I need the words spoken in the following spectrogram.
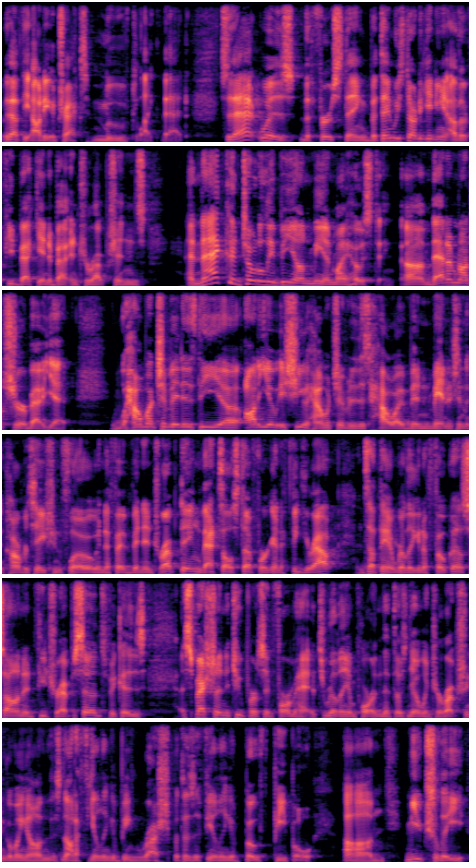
without the audio tracks moved like that. So that was the first thing. But then we started getting other feedback in about interruptions. And that could totally be on me and my hosting. Um, that I'm not sure about yet how much of it is the uh, audio issue, how much of it is how I've been managing the conversation flow, and if I've been interrupting. That's all stuff we're going to figure out and something I'm really going to focus on in future episodes because, especially in a two person format, it's really important that there's no interruption going on. There's not a feeling of being rushed, but there's a feeling of both people um, mutually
